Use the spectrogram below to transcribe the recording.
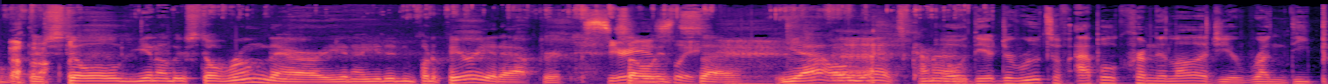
but there's still, you know, there's still room there. You know, you didn't put a period after it." Seriously? So it's, uh, yeah, oh yeah, it's kind of. Oh, the the roots of Apple Kremlinology run deep.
